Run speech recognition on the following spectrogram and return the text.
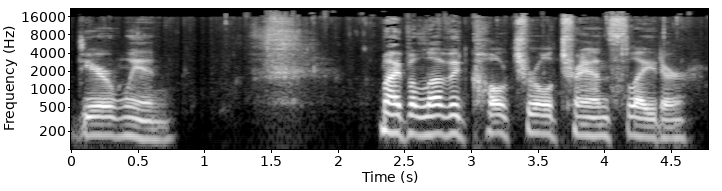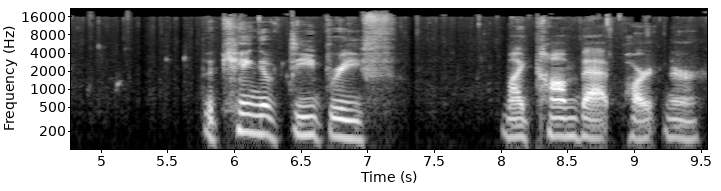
Dear Win, my beloved cultural translator, the king of debrief, my combat partner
